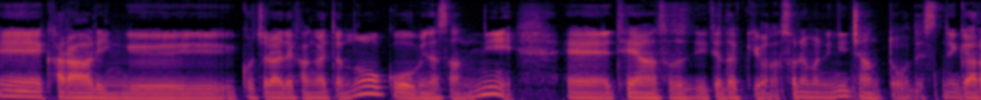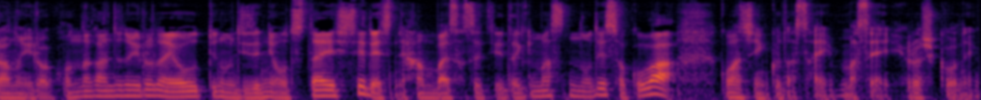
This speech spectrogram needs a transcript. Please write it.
えーカラーリング、こちらで考えたのを、こう、皆さんに、えー提案させていただくような、それまでにちゃんとですね、柄の色はこんな感じの色だよっていうのも事前にお伝えしてですね、販売させていただきますので、そこはご安心くださいませ。よろしくお願いい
